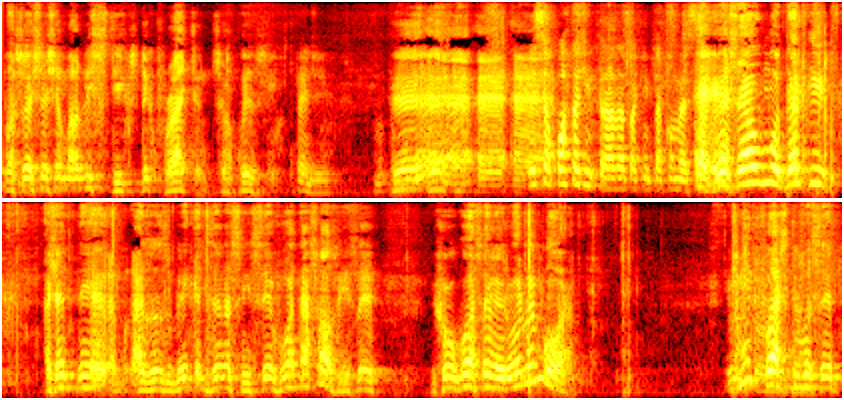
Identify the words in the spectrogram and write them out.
passou a ser chamado stick, stick frightened, uma coisa assim. Entendi. É, é, é, é, esse é a porta de entrada para quem está começando. É, esse é o modelo que a gente tem, às vezes brinca dizendo assim, você voa até sozinho, você jogou, acelerou, ele vai embora. É muito fácil de você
